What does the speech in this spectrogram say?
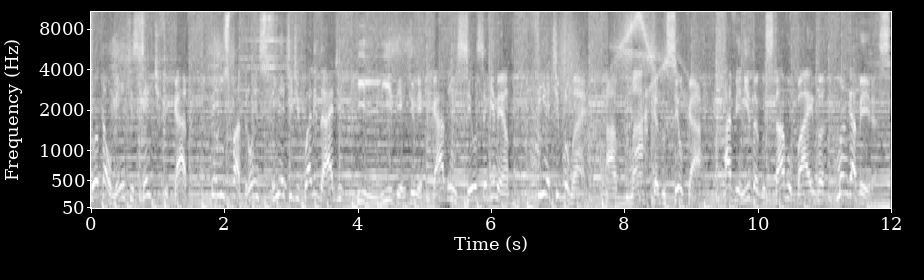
totalmente certificado pelos padrões Fiat de qualidade e líder de mercado em seu segmento. Fiat Blumari, a marca do seu carro. Avenida Gustavo Paiva, Mangabeiras.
